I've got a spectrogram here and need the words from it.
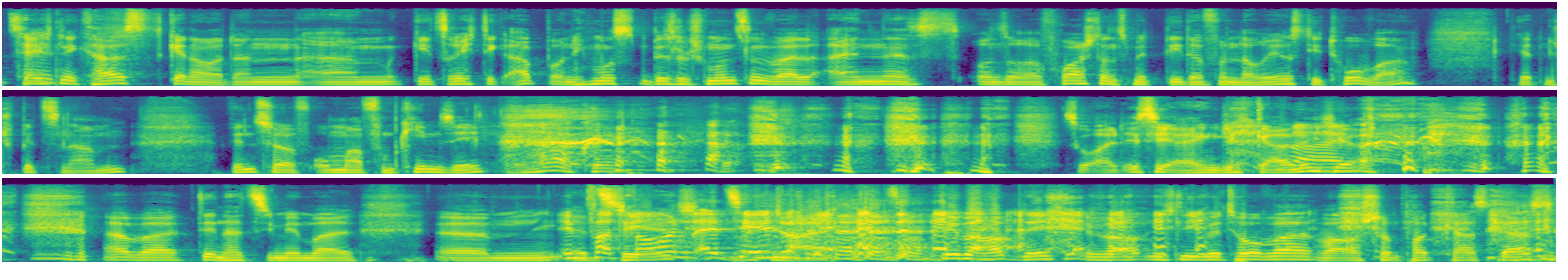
Technik hast, genau, dann ähm, geht's richtig ab. Und ich musste ein bisschen schmunzeln, weil eines unserer Vorstandsmitglieder von Laureus, die Tova, die hat einen Spitznamen, Windsurf-Oma vom Chiemsee. Ja okay. so alt ist sie eigentlich gar Nein. nicht. Aber den hat sie mir mal ähm, Im erzählt. Vertrauen erzählt. Nein, überhaupt nicht. Überhaupt nicht, liebe Tova. War auch schon Podcast-Gast.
